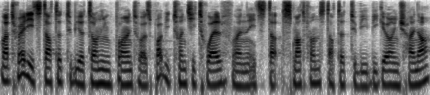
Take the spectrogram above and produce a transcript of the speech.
what really started to be a turning point was probably 2012 when it start, smartphones started to be bigger in China,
